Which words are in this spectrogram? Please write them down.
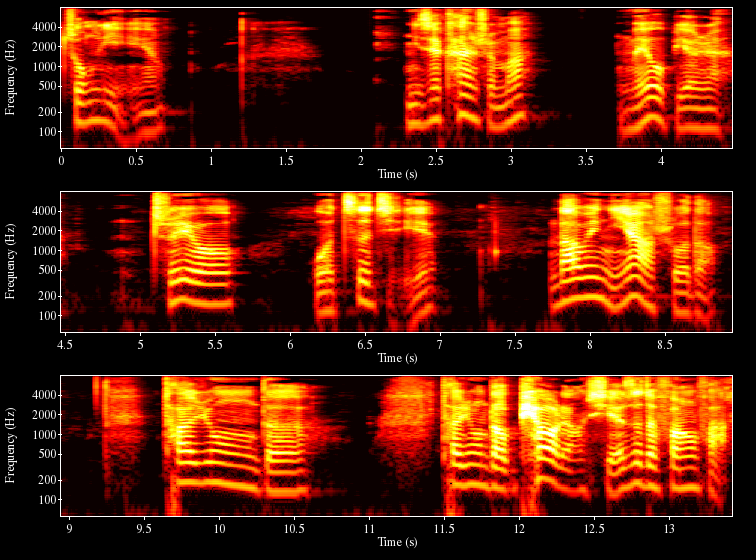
踪影。你在看什么？没有别人，只有我自己。拉维尼亚说道：“他用的，他用到漂亮鞋子的方法，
